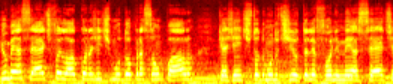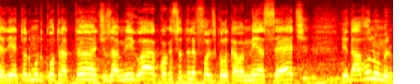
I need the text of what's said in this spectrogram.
E o 67 foi logo quando a gente mudou para São Paulo, que a gente, todo mundo tinha o telefone 67 ali, aí todo mundo contratante, os amigos, ah, qual que é o seu telefone? Você colocava 67 e dava o número.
